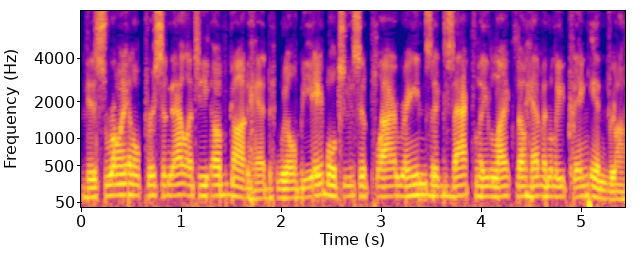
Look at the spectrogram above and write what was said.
this royal personality of Godhead will be able to supply rains exactly like the heavenly King Indra.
